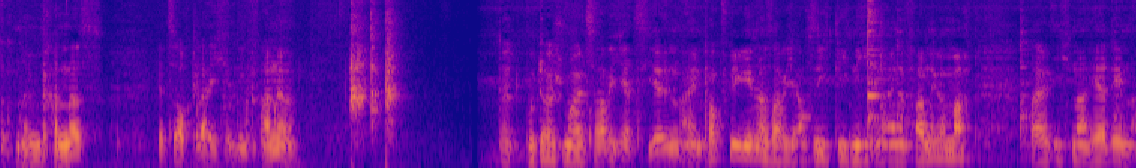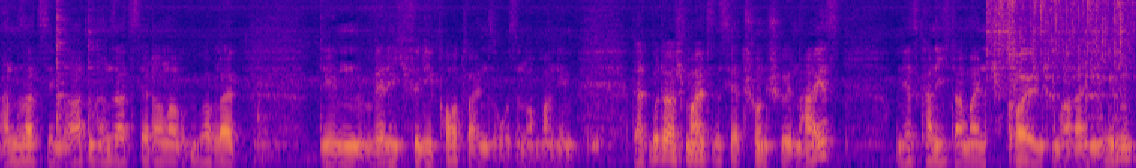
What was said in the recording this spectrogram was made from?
Und dann kann das jetzt auch gleich in die Pfanne. Das Butterschmalz habe ich jetzt hier in einen Topf gegeben. Das habe ich absichtlich nicht in eine Pfanne gemacht, weil ich nachher den Ansatz, den Bratenansatz, der da noch überbleibt, den werde ich für die Portweinsoße nochmal nehmen. Das Butterschmalz ist jetzt schon schön heiß und jetzt kann ich da meine Keulen schon mal reingeben.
